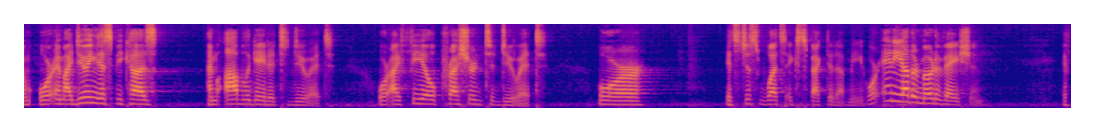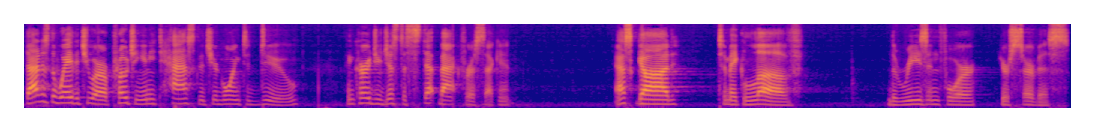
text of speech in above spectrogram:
Um, or am I doing this because I'm obligated to do it? Or I feel pressured to do it? Or it's just what's expected of me? Or any other motivation? If that is the way that you are approaching any task that you're going to do, I encourage you just to step back for a second Ask God to make love the reason for your service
